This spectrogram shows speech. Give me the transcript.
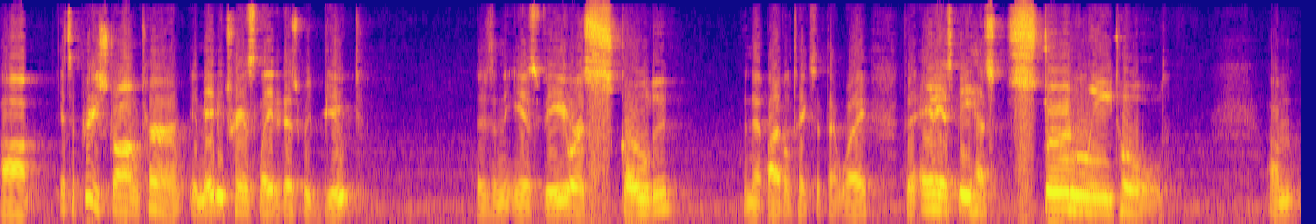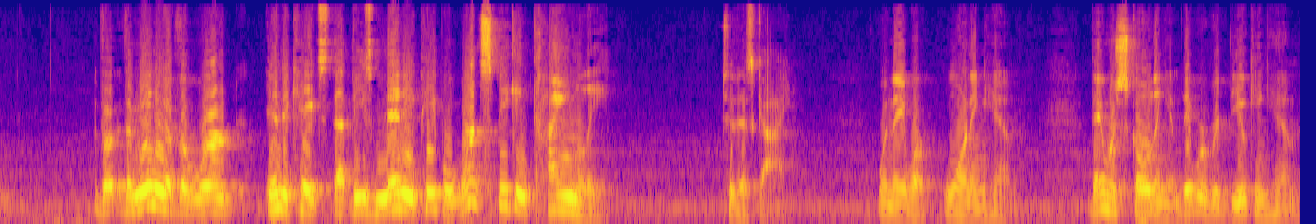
uh, it's a pretty strong term. It may be translated as rebuked, as in the ESV, or as scolded. The Net Bible takes it that way. The NASB has sternly told. Um, the, the meaning of the word indicates that these many people weren't speaking kindly to this guy when they were warning him. They were scolding him, they were rebuking him.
